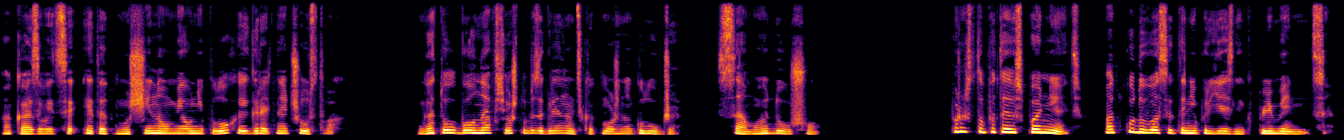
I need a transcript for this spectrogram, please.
Оказывается, этот мужчина умел неплохо играть на чувствах. Готов был на все, чтобы заглянуть как можно глубже, в самую душу. Просто пытаюсь понять, откуда у вас эта неприязнь к племяннице.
